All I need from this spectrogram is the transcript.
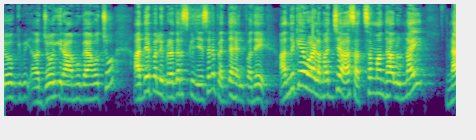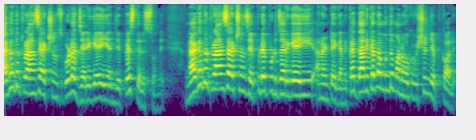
జోగి జోగి రాము కావచ్చు అద్దేపల్లి బ్రదర్స్కి చేసిన పెద్ద హెల్ప్ అదే. అందుకే వాళ్ళ మధ్య సత్సంబంధాలు ఉన్నాయి నగదు ట్రాన్సాక్షన్స్ కూడా జరిగాయి అని చెప్పేసి తెలుస్తుంది. నగదు ట్రాన్సాక్షన్స్ ఎప్పుడెప్పుడు జరిగాయి అని అంటే కనుక దానికన్నా ముందు మనం ఒక విషయం చెప్పుకోవాలి.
